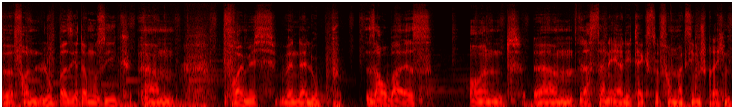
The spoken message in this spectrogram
äh, von Loop-basierter Musik. Ähm, Freue mich, wenn der Loop sauber ist und ähm, lass dann eher die Texte von Maxim sprechen.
